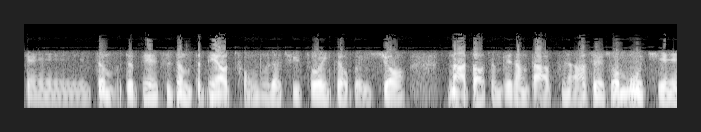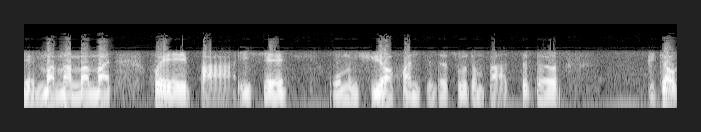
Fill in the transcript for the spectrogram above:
给政府这边市政府这边要重复的去做一个维修，那造成非常大的困扰。啊，所以说目前也慢慢慢慢会把一些我们需要换植的树种，把这个比较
